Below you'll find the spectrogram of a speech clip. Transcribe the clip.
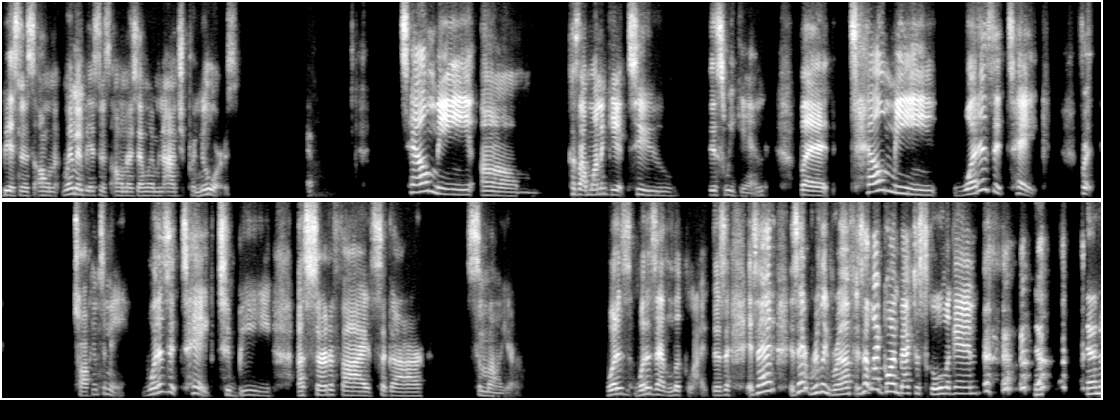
business owner, women business owners and women entrepreneurs. Yep. Tell me, um, because I want to get to this weekend, but tell me what does it take talking to me? What does it take to be a certified cigar sommelier? what is what does that look like does it is that is that really rough is that like going back to school again no, no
